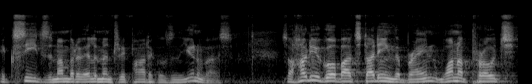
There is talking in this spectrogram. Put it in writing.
exceeds the number of elementary particles in the universe. So, how do you go about studying the brain? One approach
